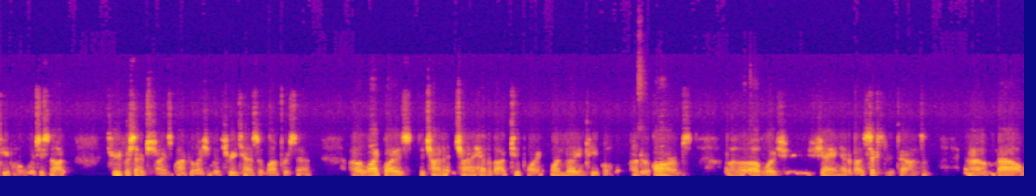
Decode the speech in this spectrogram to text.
people, which is not 3% of China's population, but three tenths of 1%. Uh, likewise, the China China had about 2.1 million people under arms, uh, of which Chiang had about 600,000. Uh, Mao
